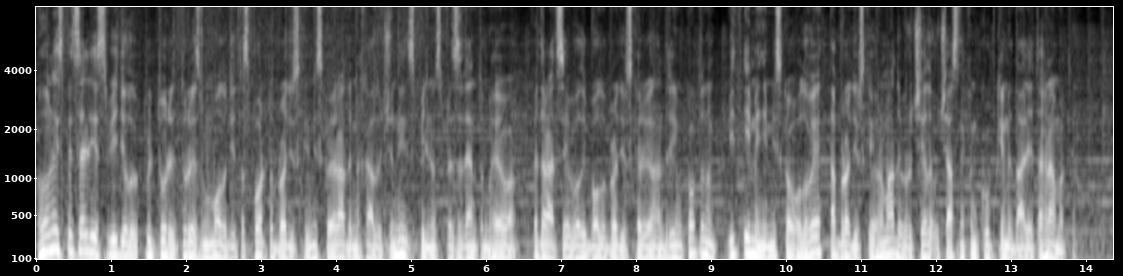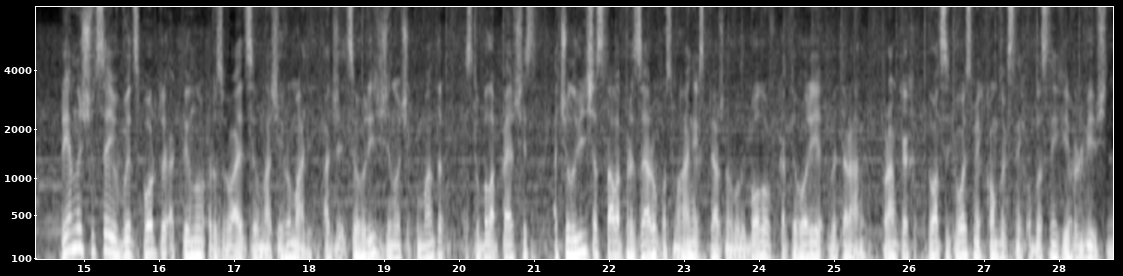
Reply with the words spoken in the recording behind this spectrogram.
Головний спеціаліст відділу культури, туризму, молоді та спорту Бродівської міської ради Михайло Чунгін спільно з президентом ГЕО Федерації волейболу Бродівського району Андрієм Ковтоном від імені міського голови та Бродівської громади вручили учасникам кубки, медалі та грамоти. Приємно, що цей вид спорту активно розвивається у нашій громаді, адже цьогоріч жіноча команда здобула першість, а чоловіча стала призером у змаганнях з пляжного волейболу в категорії ветерани в рамках 28 х комплексних обласних ігор Львівщини.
